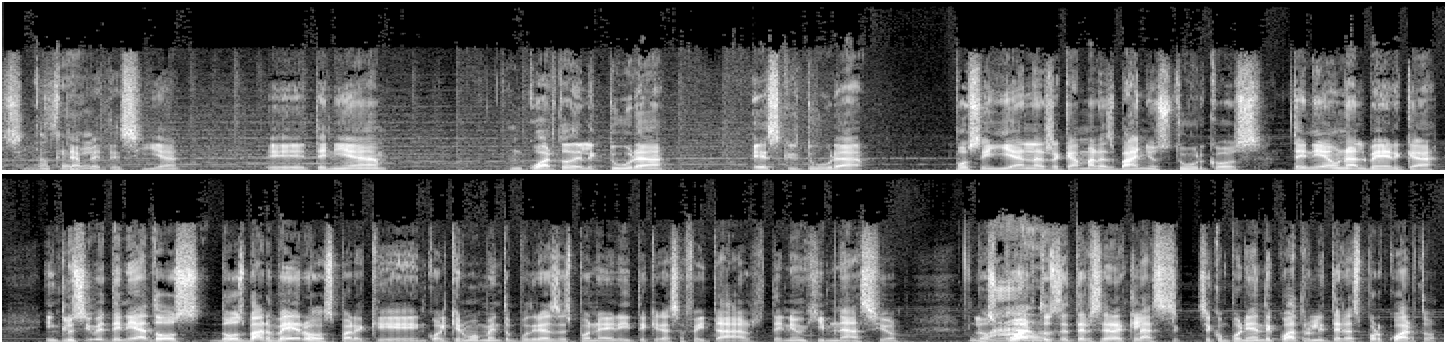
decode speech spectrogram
si te apetecía. Eh, tenía un cuarto de lectura, escritura, poseían las recámaras baños turcos, tenía una alberca, inclusive tenía dos, dos barberos para que en cualquier momento pudieras disponer y te quieras afeitar, tenía un gimnasio. Los Wow. cuartos de tercera clase se componían de cuatro literas por cuarto.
